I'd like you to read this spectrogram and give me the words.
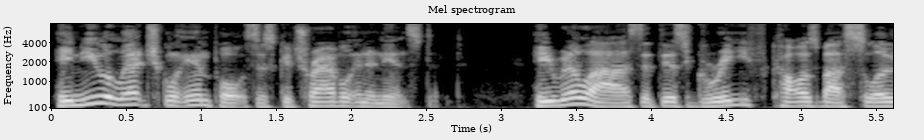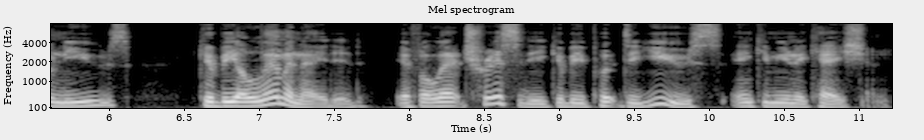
He knew electrical impulses could travel in an instant. He realized that this grief caused by slow news could be eliminated if electricity could be put to use in communication.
